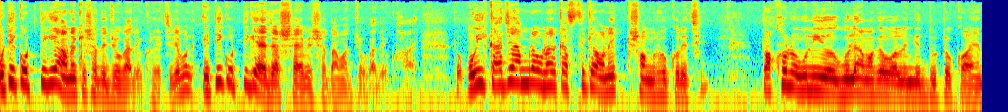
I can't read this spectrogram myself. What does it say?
ওটি করতে গিয়ে অনেকের সাথে যোগাযোগ হয়েছে। যেমন এটি করতে গিয়ে এজাজ সাহেবের সাথে আমার যোগাযোগ হয়। তো ওই কাজে আমরা ওনার কাছ থেকে অনেক সংগ্রহ করেছি। তখন উনি ওগুলো আমাকে বলেন যে দুটো কয়েন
